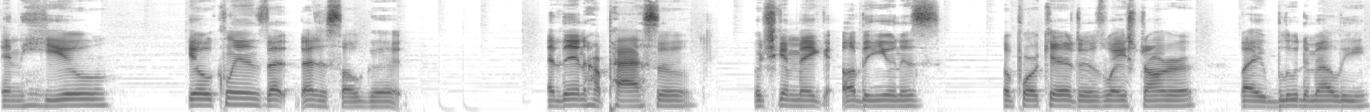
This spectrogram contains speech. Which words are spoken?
and heal, heal cleanse. That that's just so good. And then her passive, which can make other units support characters way stronger, like Blue Demeli,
